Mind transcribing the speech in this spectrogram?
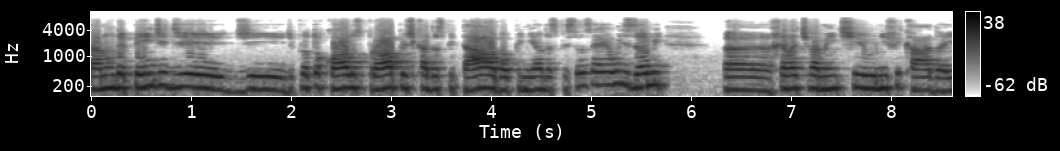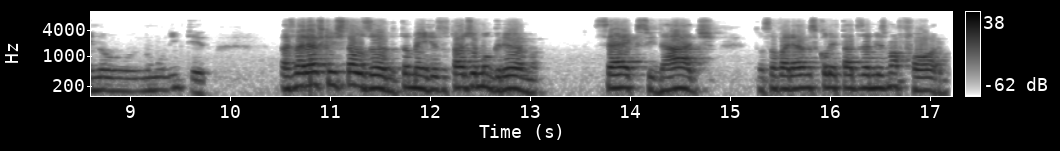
tá? não depende de, de, de, protocolos próprios de cada hospital, da opinião das pessoas, é um exame uh, relativamente unificado aí no, no mundo inteiro. As variáveis que a gente está usando também, resultado de hemograma, sexo, idade, então são variáveis coletadas da mesma forma.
